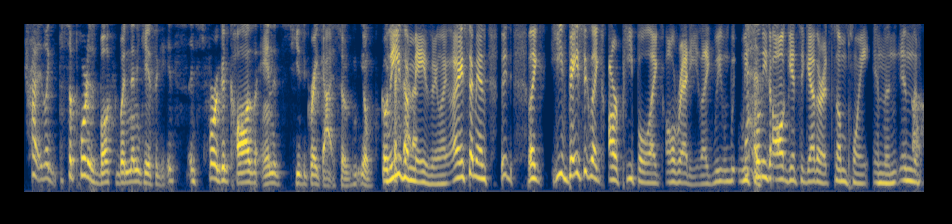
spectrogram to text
try to like support his book, but in any case, like it's it's for a good cause and it's he's a great guy. So you know, go. He's amazing. Like, like I said, man, like he's basically like our people, like already. Like we we, we yes. still need to all get together at some point in the in the oh.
